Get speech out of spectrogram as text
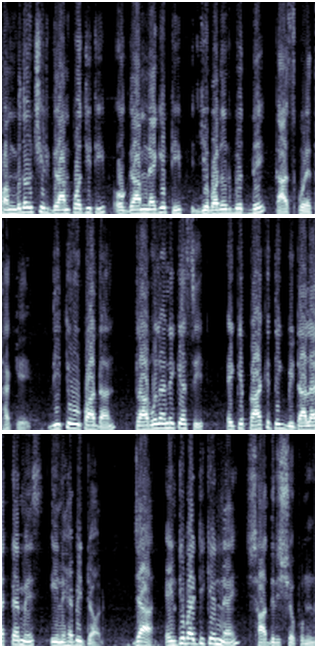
সংবেদনশীল গ্রাম পজিটিভ ও গ্রাম নেগেটিভ জীবাণুর বিরুদ্ধে কাজ করে থাকে। দ্বিতীয় উপাদান ক্লাভোলানিক অ্যাসিড, একটি প্রাকৃতিক বিটা ল্যাকটামেস ইনহেবিটর, যা অ্যান্টিবায়োটিকের ন্যায় সাদৃশ্যপূর্ণ।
